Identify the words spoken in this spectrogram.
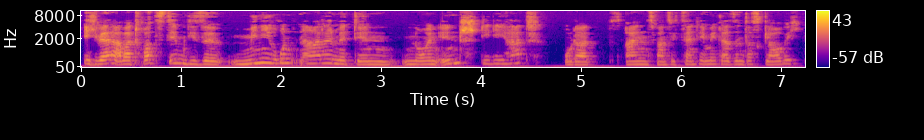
Ich werde aber trotzdem diese Mini-Rundnadel mit den 9 Inch, die die hat, oder 21 Zentimeter sind das, glaube ich,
